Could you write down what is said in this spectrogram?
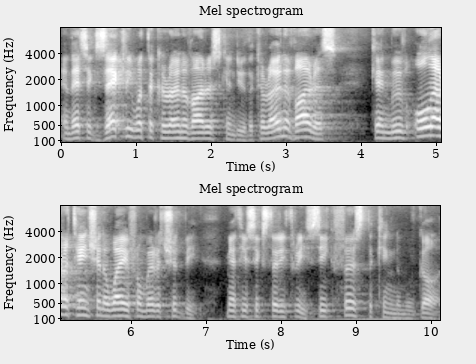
And that's exactly what the coronavirus can do. The coronavirus can move all our attention away from where it should be. Matthew 6:33 Seek first the kingdom of God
